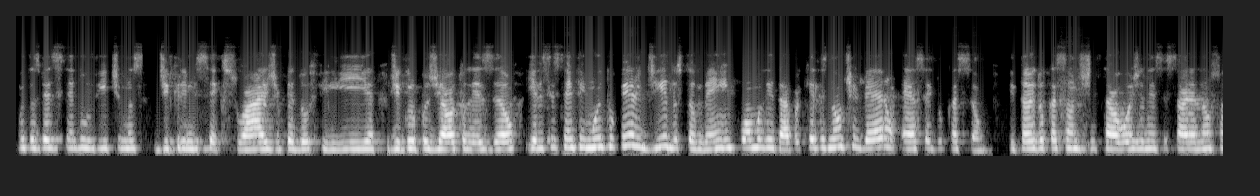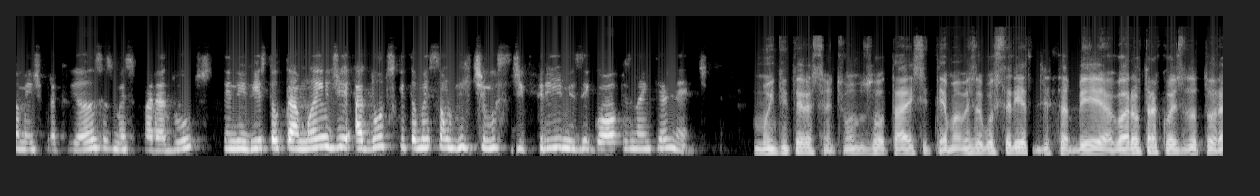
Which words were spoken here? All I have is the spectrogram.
muitas vezes sendo vítimas de crimes sexuais, de pedofilia, de grupos de autolesão, e eles se sentem muito perdidos também em como lidar, porque eles não tiveram essa educação. Então, a educação digital hoje é necessária não somente para crianças, mas para adultos, tendo em vista o tamanho de adultos que também são vítimas de crimes e golpes na internet. Muito interessante. Vamos voltar a esse tema, mas eu gostaria de saber agora outra coisa, doutora.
